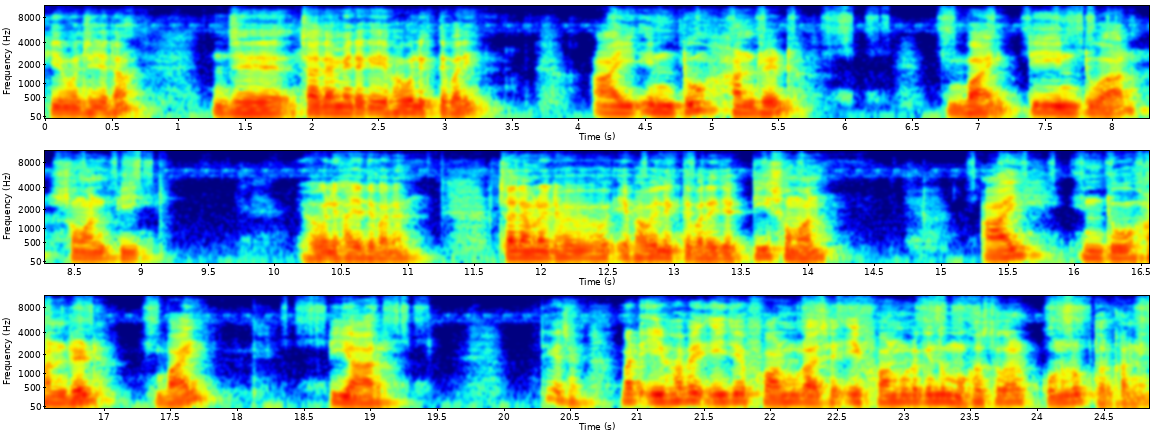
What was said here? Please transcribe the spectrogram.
কী বলছি যেটা? যে চাইলে আমি এটাকে এভাবেও লিখতে পারি I into hundred by T into R সমান পি। এভাবে লেখা যেতে পারে। চাইলে আমরা এটা এভাবে- এভাবে লিখতে পারি যে টি সমান I into hundred by P R. ঠিক আছে? বাট এইভাবে এই যে ফর্মুলা আছে, এই ফর্মুলা কিন্তু মুখস্থ করার কোনোরূপ দরকার নেই।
